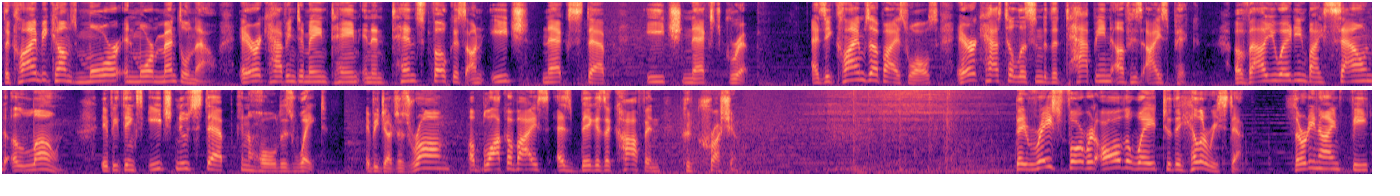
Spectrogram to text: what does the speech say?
The climb becomes more and more mental now, Erik having to maintain an intense focus on each next step, each next grip. As he climbs up ice walls, Erik has to listen to the tapping of his ice pick evaluating by sound alone if he thinks each new step can hold his weight. If he judges wrong, a block of ice as big as a coffin could crush him. They race forward all the way to the Hillary Step, 39 feet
